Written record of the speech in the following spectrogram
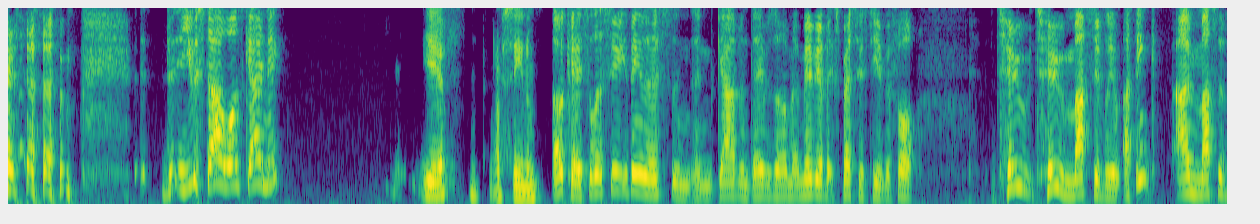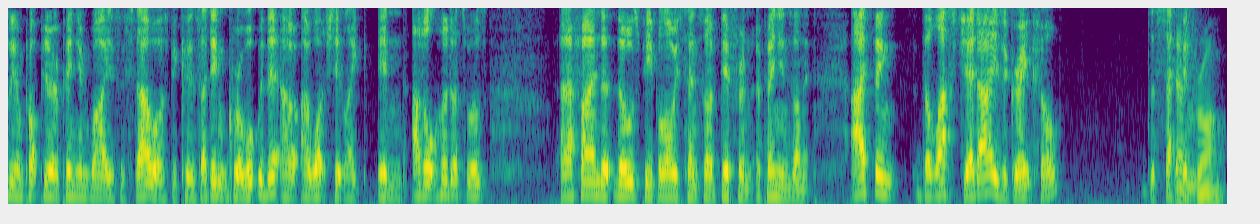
Um, are you a Star Wars guy, Nick? Yeah, I've seen them. Okay, so let's see what you think of this, and, and Gav and Dave as well. Maybe I've expressed this to you before. Two, two massively. I think I'm massively unpopular opinion wise with Star Wars because I didn't grow up with it. I, I watched it like in adulthood, I suppose, and I find that those people always tend to have different opinions on it. I think The Last Jedi is a great film. The second, That's wrong.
